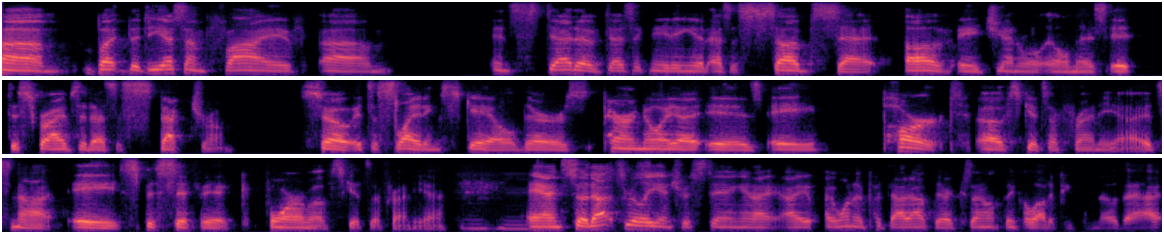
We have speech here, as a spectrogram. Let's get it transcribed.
Um, but the DSM 5, um, instead of designating it as a subset of a general illness, it describes it as a spectrum. So it's a sliding scale. There's paranoia is a part of schizophrenia. It's not a specific form of schizophrenia. Mm-hmm. And so that's really interesting. And I, I, I want to put that out there because I don't think a lot of people know that.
